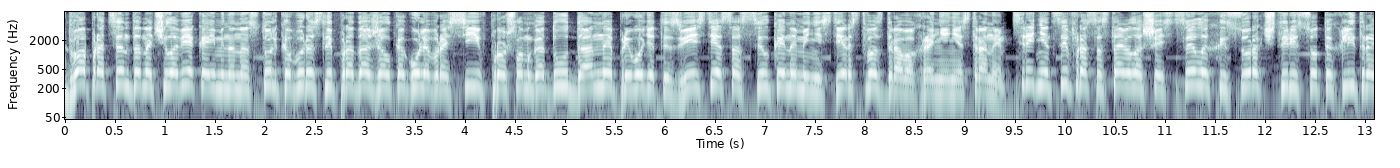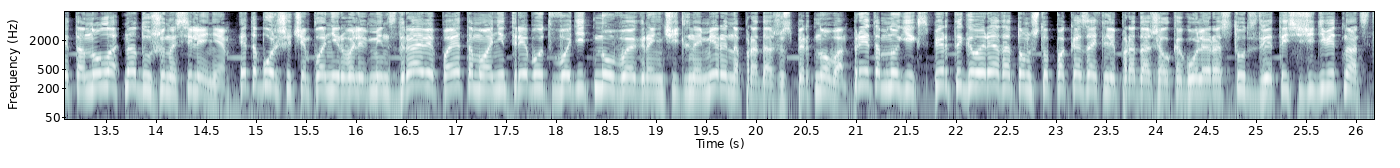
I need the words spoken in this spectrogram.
2% на человека именно настолько выросли продажи алкоголя в России в прошлом году. Данные приводят известия со ссылкой на Министерство здравоохранения страны. Средняя цифра составила 6,44 литра этанола на душу населения. Это больше, чем планировали в Минздраве, поэтому они требуют вводить новые ограничительные меры на продажу спиртного. При этом многие эксперты говорят о том, что показатели продажи алкоголя растут с 2019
